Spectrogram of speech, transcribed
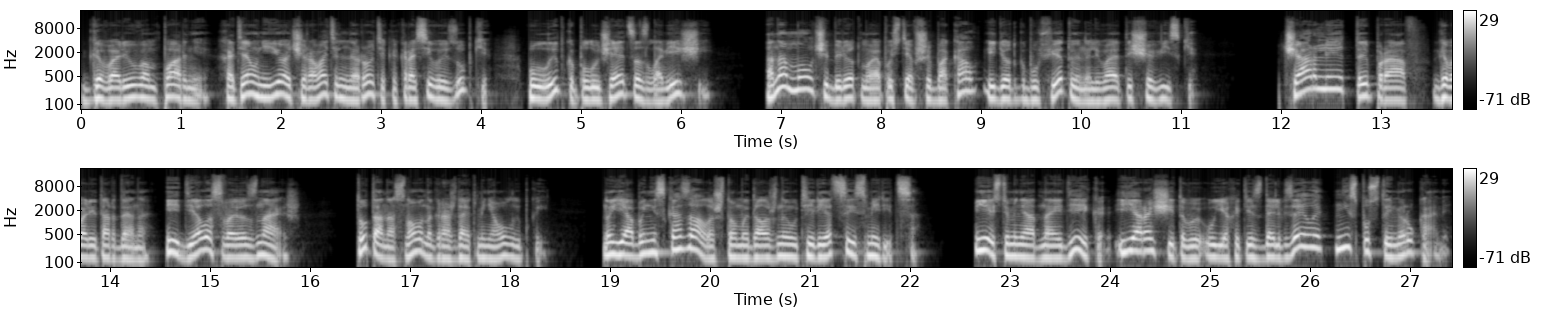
«Говорю вам, парни, хотя у нее очаровательный ротик и красивые зубки, улыбка получается зловещей. Она молча берет мой опустевший бокал, идет к буфету и наливает еще виски. «Чарли, ты прав», — говорит Ардена, — «и дело свое знаешь. Тут она снова награждает меня улыбкой. Но я бы не сказала, что мы должны утереться и смириться. Есть у меня одна идейка, и я рассчитываю уехать из Дельвзейлы не с пустыми руками.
